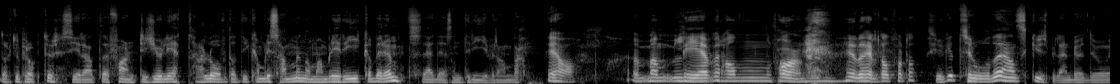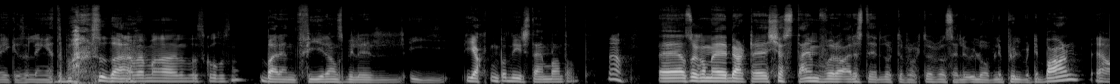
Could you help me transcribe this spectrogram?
Dr. Proctor sier at eh, faren til Juliette har lovet at de kan bli sammen om han blir rik og berømt. Det er det som driver han, da. Ja, men lever han faren i det hele tatt fortsatt? Skulle ikke tro det. Han skuespilleren døde jo ikke så lenge etterpå. Så da, Ja, hvem er det skådisen? bare en fyr han spiller i Jakten på Nyrstein, blant annet. Ja. Eh, og så kommer Bjarte Tjøstheim for å arrestere Dr. Proctor for å selge ulovlig pulver til barn. Ja,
